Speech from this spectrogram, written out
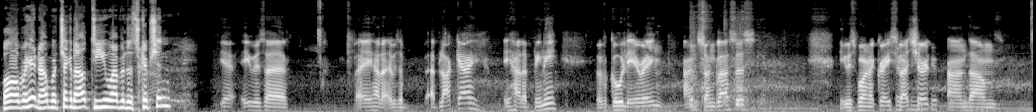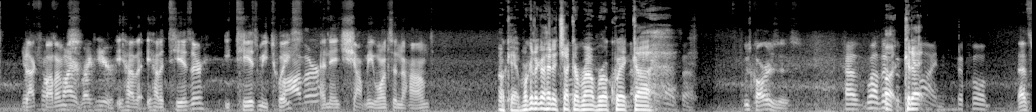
Well, we're here now. We're checking it out. Do you have a description? Yeah, he was a. I had a, it was a, a black guy. He had a beanie with a gold earring and sunglasses. He was wearing a grey sweatshirt and um, black shots bottoms. fired right here. He had a, he had a taser. He tased me twice Father? and then shot me once in the hand. Okay, we're gonna go ahead and check around real quick. Uh, Whose car is this? Uh, well, this Uh, was could I- mine before. That's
